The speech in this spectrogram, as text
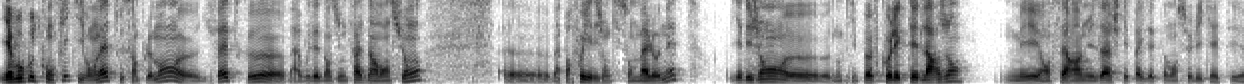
Il y a beaucoup de conflits qui vont naître tout simplement euh, du fait que euh, bah, vous êtes dans une phase d'invention. Euh, bah, parfois, il y a des gens qui sont malhonnêtes. Il y a des gens donc, qui peuvent collecter de l'argent, mais en faire un usage qui n'est pas exactement celui qui a été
